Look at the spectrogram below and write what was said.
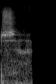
je me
